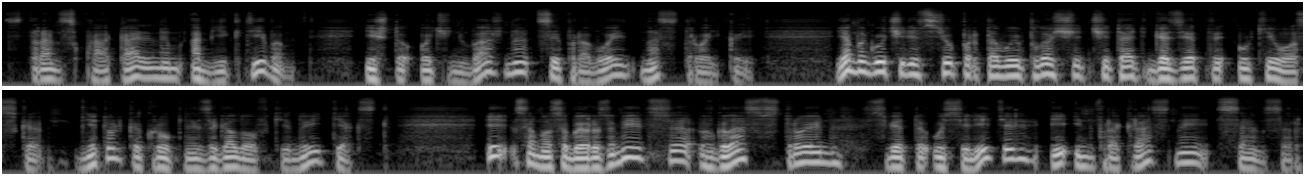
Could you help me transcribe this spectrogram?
с трансфокальным объективом и, что очень важно, цифровой настройкой. Я могу через всю портовую площадь читать газеты у киоска, не только крупные заголовки, но и текст. И, само собой разумеется, в глаз встроен светоусилитель и инфракрасный сенсор.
